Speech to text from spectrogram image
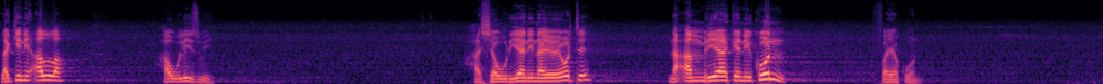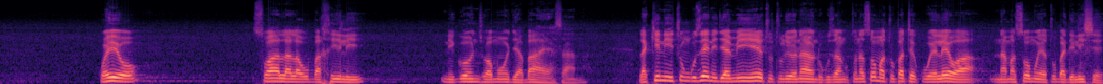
Lakini Allah haulizwi. Hashauriani na yoyote na amri yake ni kun fayakun. Kwa hiyo swala la ubakhili ni gonjwa moja baya sana. Lakini ichunguzeni jamii yetu tulionayo ndugu zangu tunasoma tupate kuelewa na masomo yatubadilishe.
